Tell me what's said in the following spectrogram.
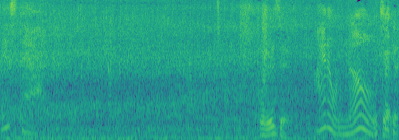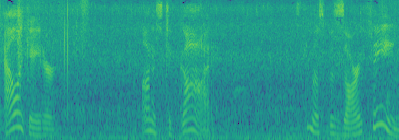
What is that? What is it? I don't know. Look It's at like an alligator. Honest to God. It's the most bizarre thing.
